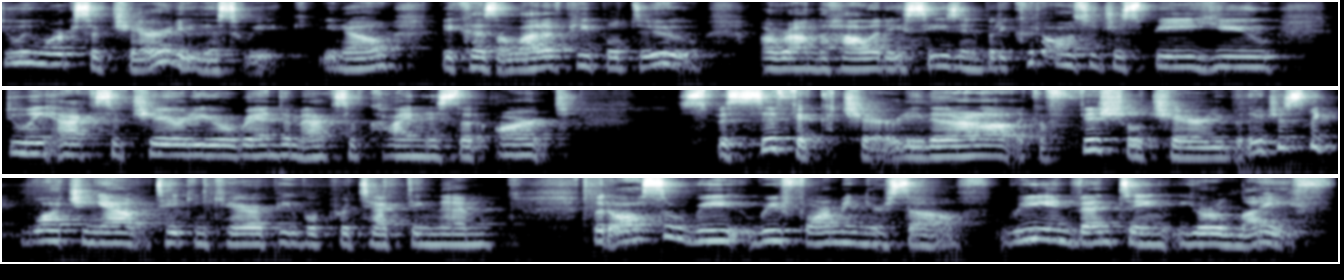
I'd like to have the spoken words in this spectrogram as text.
doing works of charity this week, you know, because a lot of people do around the holiday season, but it could also just be you doing acts of charity or random acts of kindness that aren't specific charity. They're not like official charity, but they're just like watching out, taking care of people, protecting them, but also re- reforming yourself, reinventing your life,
